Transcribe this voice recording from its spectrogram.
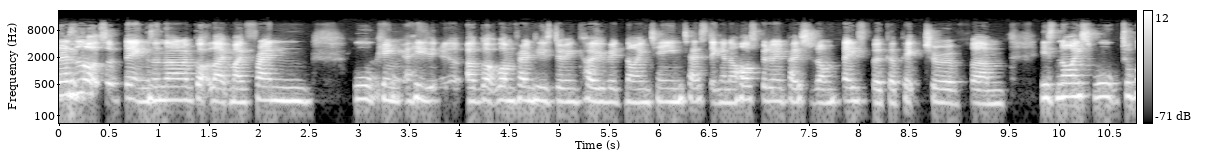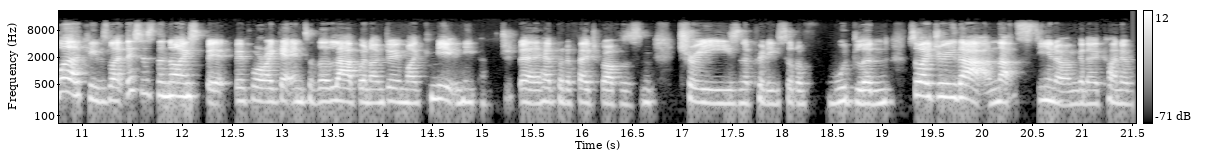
there's lots of things, and then I've got like my friend walking he i've got one friend who's doing covid-19 testing in a hospital he posted on facebook a picture of um, his nice walk to work. He was like this is the nice bit before i get into the lab when i'm doing my commute. And he uh, had put a photograph of some trees and a pretty sort of woodland. So i drew that and that's you know i'm going to kind of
